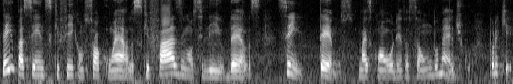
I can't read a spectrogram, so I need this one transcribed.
Tem pacientes que ficam só com elas, que fazem auxílio delas? Sim, temos, mas com a orientação do médico. Por quê?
